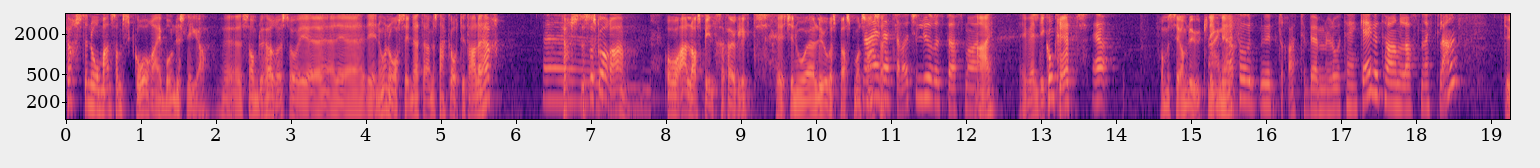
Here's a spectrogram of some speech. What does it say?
Første nordmann som skåra i Bundesliga. Eh, Som du hører, så er det, det er noen år siden dette. Vi snakker 80-tallet her. Første som skåra. Og alle har spilt, selvfølgelig. Det er ikke noe lurespørsmål sånn Nei, sett. dette var ikke lurespørsmål. Nei, det er veldig konkret. Ja. Får vi se om det Nei, her. vi får dra til Bømlo, tenker jeg, og ta en Lars Nøkland. Du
